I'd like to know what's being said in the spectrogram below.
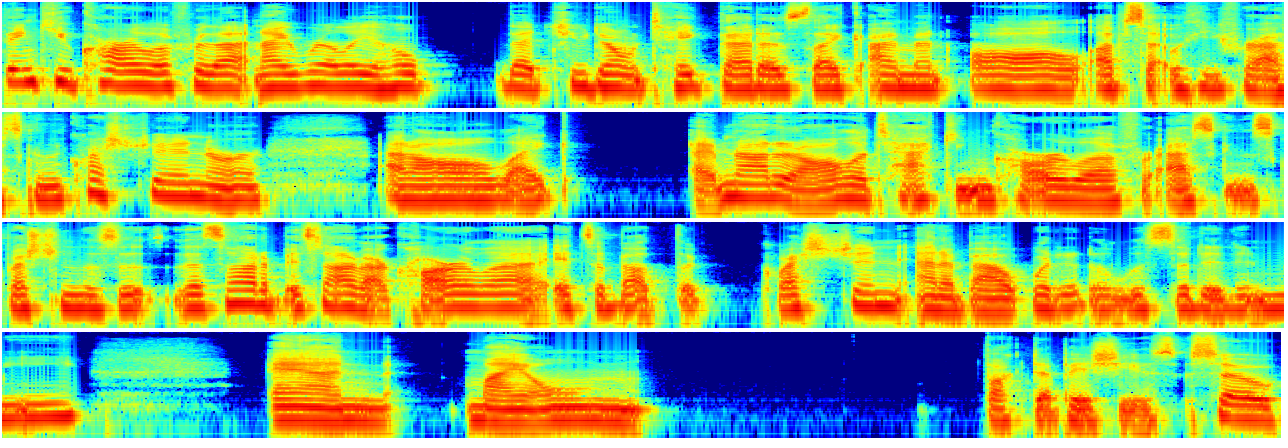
thank you, Carla, for that, and I really hope that you don't take that as like I'm at all upset with you for asking the question, or at all like I'm not at all attacking Carla for asking this question. This is that's not it's not about Carla. It's about the question and about what it elicited in me and my own fucked up issues. So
